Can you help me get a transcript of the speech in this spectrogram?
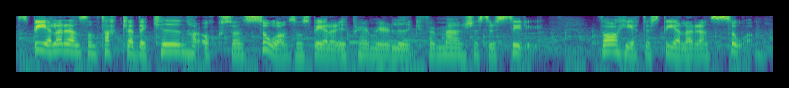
Spelaren som tacklade Keane har också en son som spelar i Premier League för Manchester City. Vad heter spelarens son?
